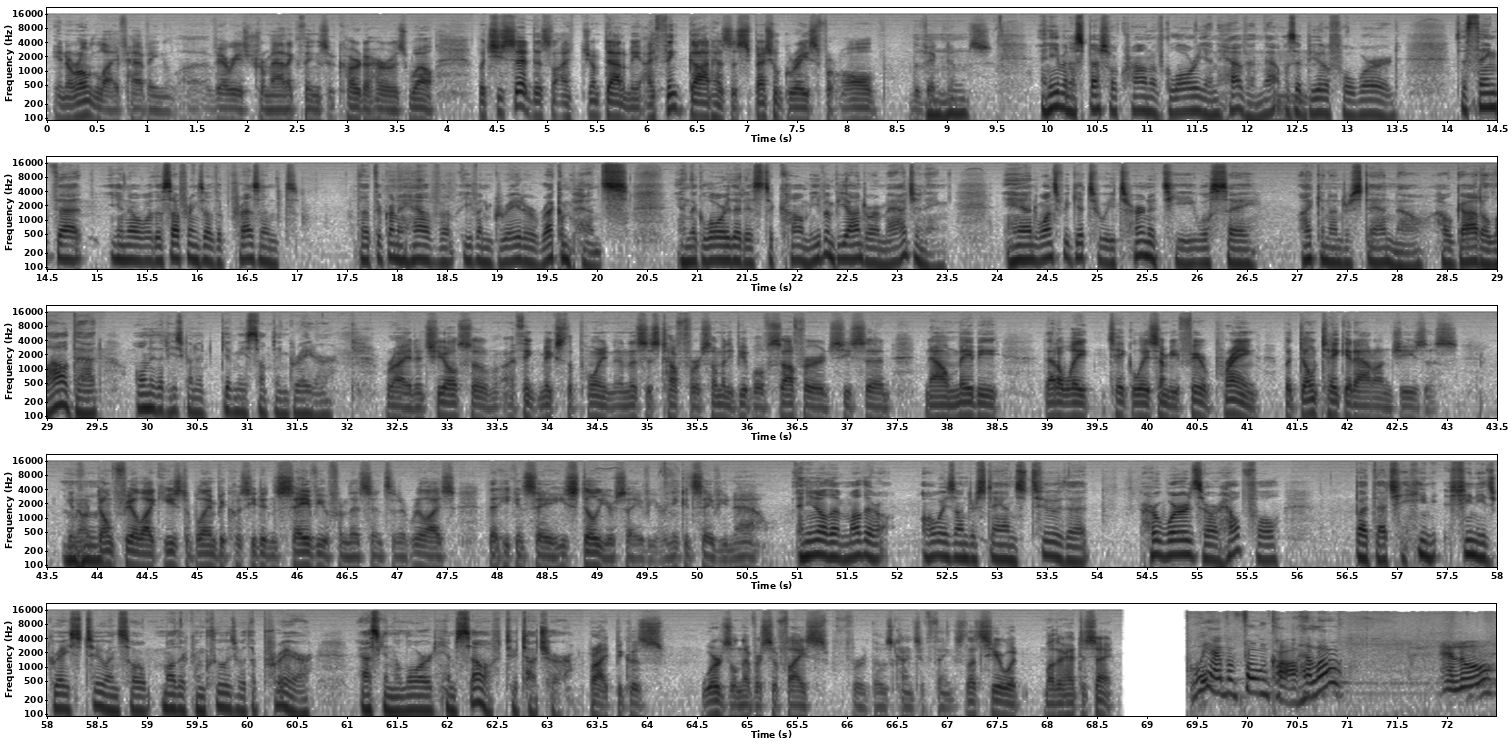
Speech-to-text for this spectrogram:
in her own life having uh, various traumatic things occur to her as well. But she said this, I jumped out at me. I think God has a special grace for all the mm-hmm. victims. Mm-hmm. And even a special crown of glory in heaven. That mm-hmm. was a mm-hmm. beautiful word. To think that, you know, the sufferings of the present, that they're going to have an even greater recompense in the glory that is to come, even beyond our imagining. And once we get to eternity, we'll say, I can understand now how God allowed that only that he's going to give me something greater. Right. And she also, I think, makes the point, and this is tough for so many people who've suffered. She said, now maybe that'll wait, take away some of your fear of praying, but don't take it out on Jesus. You mm-hmm. know, don't feel like he's to blame because he didn't save you from this incident. Realize that he can say he's still your savior and he can save you now. And you know that mother always understands too that her words are helpful, but that she, he, she needs grace too. And so Mother concludes with a prayer asking the Lord Himself to touch her. Right, because words will never suffice for those kinds of things. Let's hear what Mother had to say. We have a phone call. Hello? Hello?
